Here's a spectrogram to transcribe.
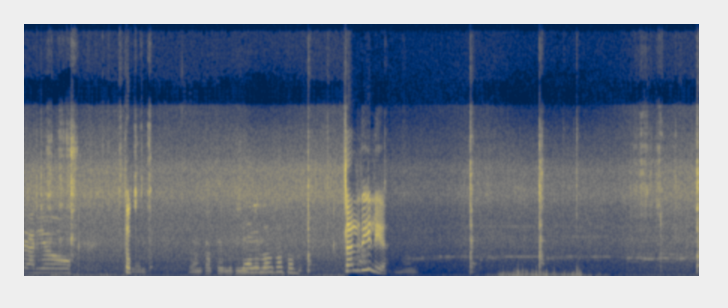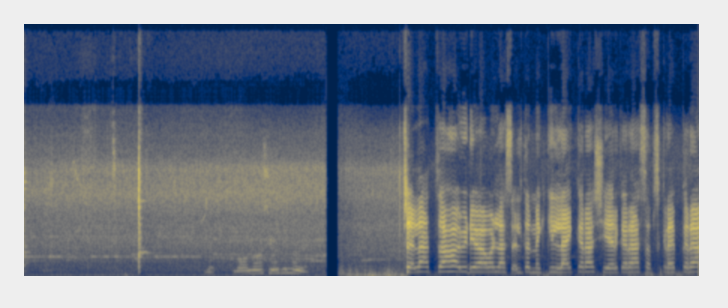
चार्यो. तो चालत गेली का चला आजचा हा व्हिडिओ आवडला असेल तर नक्की लाईक करा शेअर करा सबस्क्राईब करा.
